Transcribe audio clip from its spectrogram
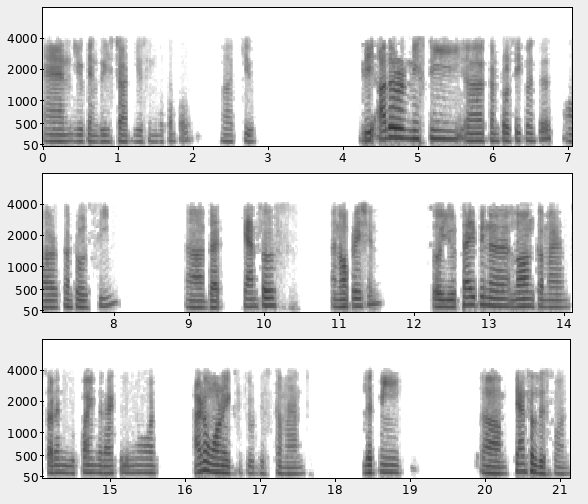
and you can restart using the control uh, Q. The other nifty uh, control sequences are control C uh, that cancels an operation. So you type in a long command suddenly you find that actually you know what I don't want to execute this command let me um, cancel this one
